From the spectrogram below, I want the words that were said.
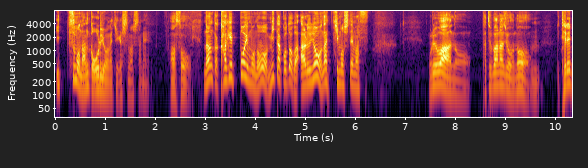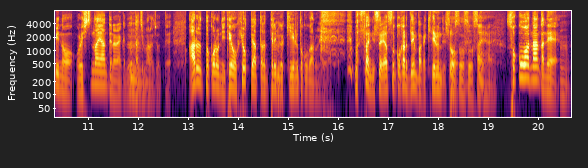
いっつもなんかおるような気がしてましたね。あそう。なんか影っぽいものを見たことがあるような気もしてます。俺はあの立花城の、うん。テレビの俺室内アンテナなんやけどねうん。立花城って、あるところに手をひょってやったらテレビが消えるとこがあるんよ、まさにそれはそこから電波が来てるんでしそうょそうそうそう、はいはい。そこはなんかね、うん。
